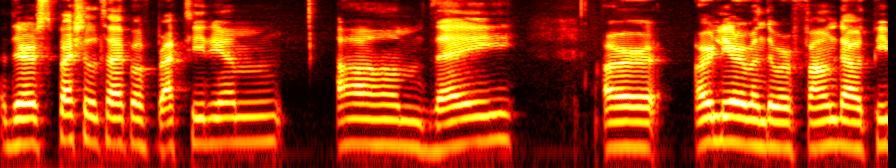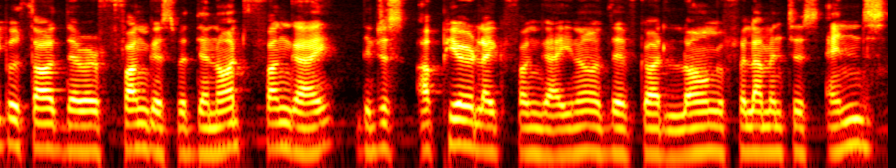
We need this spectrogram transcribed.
they're a special type of bacterium. Um, they are earlier when they were found out, people thought they were fungus, but they're not fungi. They just appear like fungi. You know, they've got long filamentous ends,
